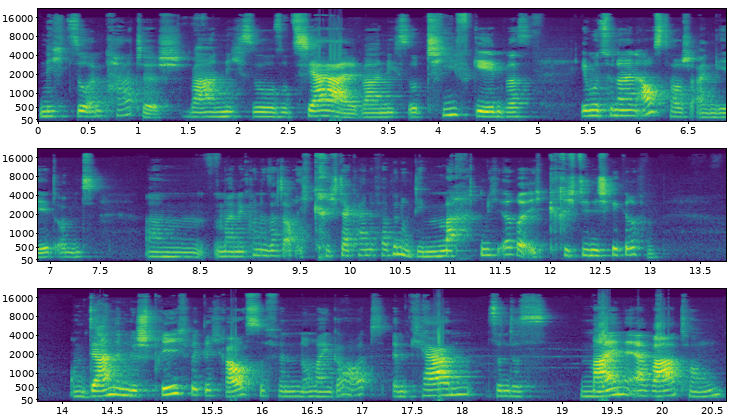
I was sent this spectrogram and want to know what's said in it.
nicht so empathisch, war nicht so sozial, war nicht so tiefgehend, was emotionalen Austausch angeht und ähm, meine Kundin sagte auch, ich kriege da keine Verbindung, die macht mich irre, ich kriege die nicht gegriffen um dann im Gespräch wirklich rauszufinden, oh mein Gott, im Kern sind es meine Erwartungen,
